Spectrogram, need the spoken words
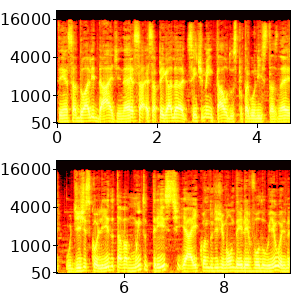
Tem essa dualidade, né? Essa, essa pegada sentimental dos protagonistas, né? O Digi escolhido tava muito triste, e aí quando o Digimon dele evoluiu, ele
